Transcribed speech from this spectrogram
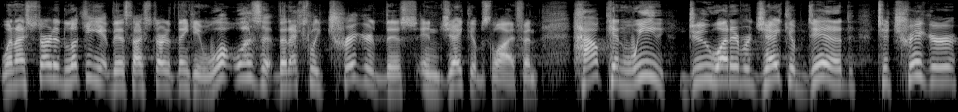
when I started looking at this, I started thinking, what was it that actually triggered this in Jacob's life? And how can we do whatever Jacob did to trigger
